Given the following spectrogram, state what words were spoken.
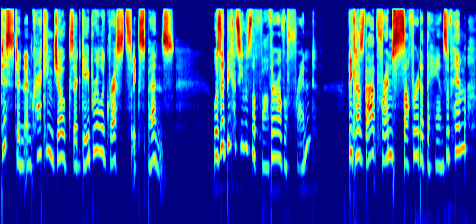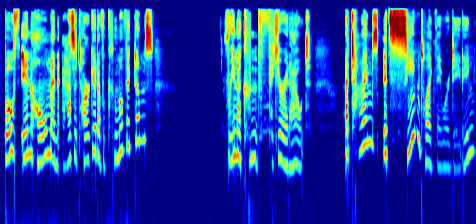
distant and cracking jokes at Gabriel Agreste's expense. Was it because he was the father of a friend? Because that friend suffered at the hands of him, both in home and as a target of Akuma victims? Rena couldn't figure it out. At times, it seemed like they were dating,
